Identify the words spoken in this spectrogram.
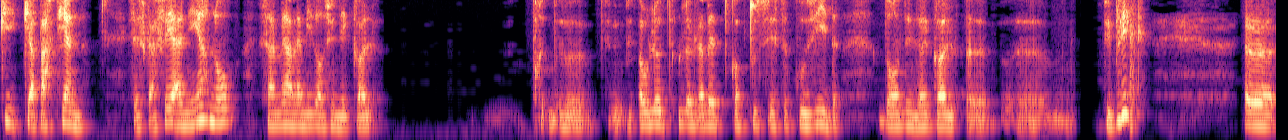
qui, qui appartiennent. C'est ce qu'a fait Annie Ernaux. Sa mère l'a mis dans une école. Euh, au lieu de la mettre comme toutes ses cousines dans une école euh, euh, publique, euh,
